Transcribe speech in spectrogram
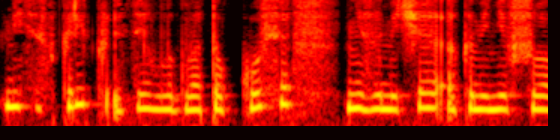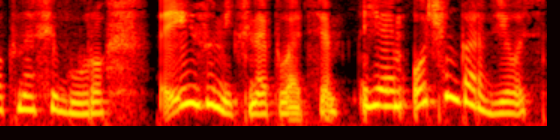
Миссис Крик сделала глоток кофе, не замечая окаменевшую окна фигуру. «Изумительное платье. Я им очень гордилась.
